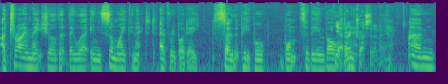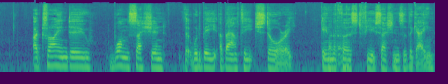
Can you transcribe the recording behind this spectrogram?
I'd try and make sure that they were in some way connected to everybody so that people want to be involved yeah. They're in interested in it. Yeah, Um, I'd try and do one session that would be about each story in the first few sessions of the game.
